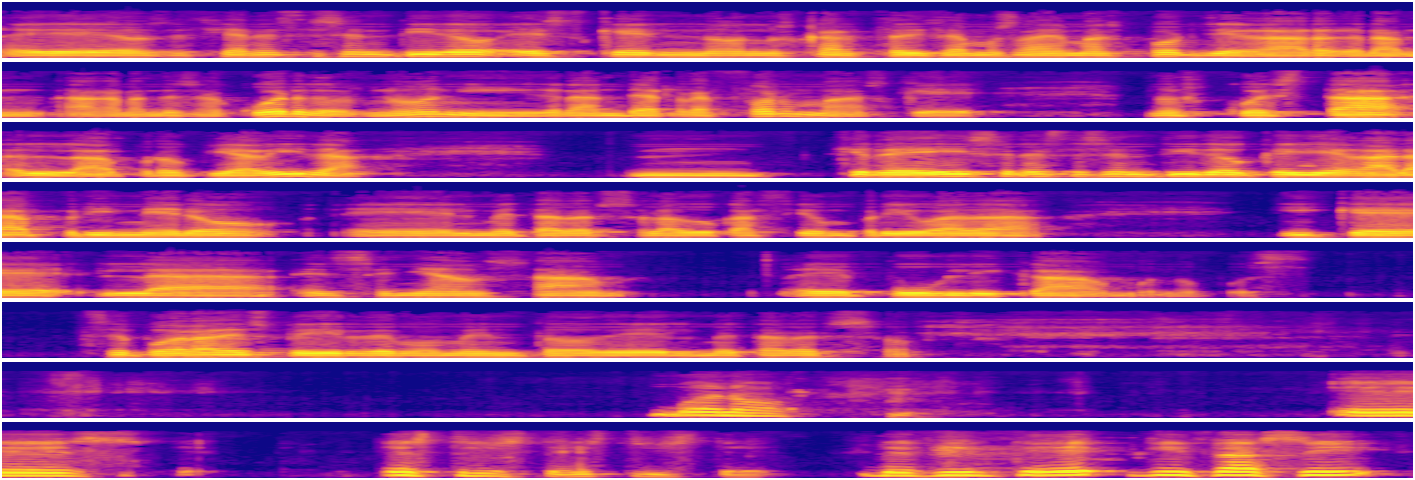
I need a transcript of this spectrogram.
eh, os decía en este sentido es que no nos caracterizamos además por llegar a grandes acuerdos, ¿no? Ni grandes reformas, que nos cuesta la propia vida. mm, ¿creéis en este sentido que llegará primero el metaverso a la educación privada y que la enseñanza eh, pública, bueno, pues se podrá despedir de momento del metaverso? Bueno, es, es triste, es triste. Decir que quizás sí,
